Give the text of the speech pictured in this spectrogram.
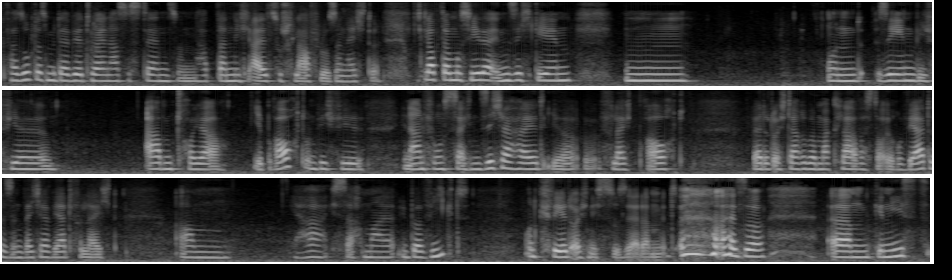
versuche das mit der virtuellen Assistenz und habe dann nicht allzu schlaflose Nächte. Ich glaube, da muss jeder in sich gehen. Hm und sehen, wie viel Abenteuer ihr braucht und wie viel in Anführungszeichen Sicherheit ihr äh, vielleicht braucht. Werdet euch darüber mal klar, was da eure Werte sind, welcher Wert vielleicht, ähm, ja, ich sag mal, überwiegt und quält euch nicht zu sehr damit. also ähm, genießt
